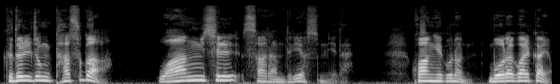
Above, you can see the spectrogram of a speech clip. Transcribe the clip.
그들 중 다수가 왕실 사람들이었습니다. 광해군은 뭐라고 할까요?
